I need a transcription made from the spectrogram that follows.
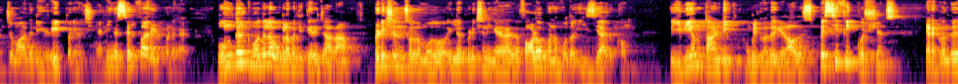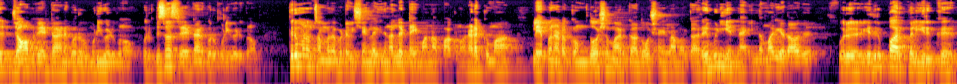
கொஞ்சமாவது நீங்கள் ரீட் பண்ணி வச்சிங்க. நீங்கள் செல்ஃபாக ரீட் பண்ணுங்கள் உங்களுக்கு முதல்ல உங்களை பற்றி தெரிஞ்சாதான் ப்ரிடிக்ஷன் சொல்லும் போதோ இல்லை ப்ரிடிக்ஷன் நீங்கள் யாராவது ஃபாலோ பண்ணும் போதோ ஈஸியாக இருக்கும். இதையும் தாண்டி உங்களுக்கு வந்து ஏதாவது ஸ்பெசிஃபிக் கொஷின்ஸ் எனக்கு வந்து ஜாப் ரிலேட்டாக எனக்கு ஒரு முடிவு எடுக்கணும். ஒரு பிஸ்னஸ் ரிலேட்டாக எனக்கு ஒரு முடிவு எடுக்கணும். திருமணம் சம்மந்தப்பட்ட விஷயங்களை இது நல்ல டைமாக நான் பார்க்கணும். நடக்குமா? இல்லை எப்போ நடக்கும்? தோஷமாக இருக்கா? தோஷம் இல்லாமல் இருக்கா? ரெமிடி என்ன? இந்த மாதிரி ஏதாவது ஒரு எதிர்பார்ப்புகள் இருக்குது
